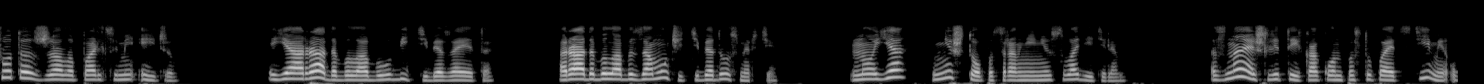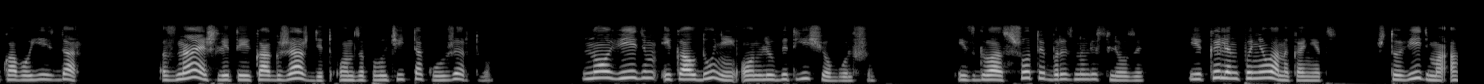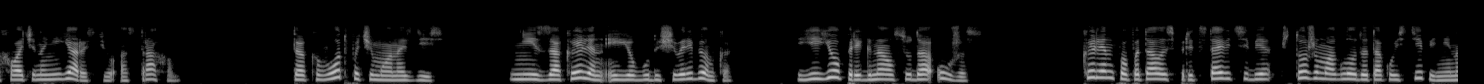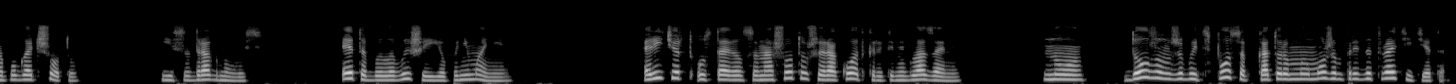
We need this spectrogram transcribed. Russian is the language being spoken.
Шота сжала пальцами Эйджел. «Я рада была бы убить тебя за это. Рада была бы замучить тебя до смерти. Но я — ничто по сравнению с владетелем. Знаешь ли ты, как он поступает с теми, у кого есть дар? Знаешь ли ты, как жаждет он заполучить такую жертву? Но ведьм и колдуней он любит еще больше. Из глаз Шоты брызнули слезы, и Кэлен поняла, наконец, что ведьма охвачена не яростью, а страхом. Так вот почему она здесь. Не из-за Кэлен и ее будущего ребенка. Ее пригнал сюда ужас. Кэлен попыталась представить себе, что же могло до такой степени напугать Шоту, и содрогнулась. Это было выше ее понимания. Ричард уставился на Шоту широко открытыми глазами. Но должен же быть способ, которым мы можем предотвратить это.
